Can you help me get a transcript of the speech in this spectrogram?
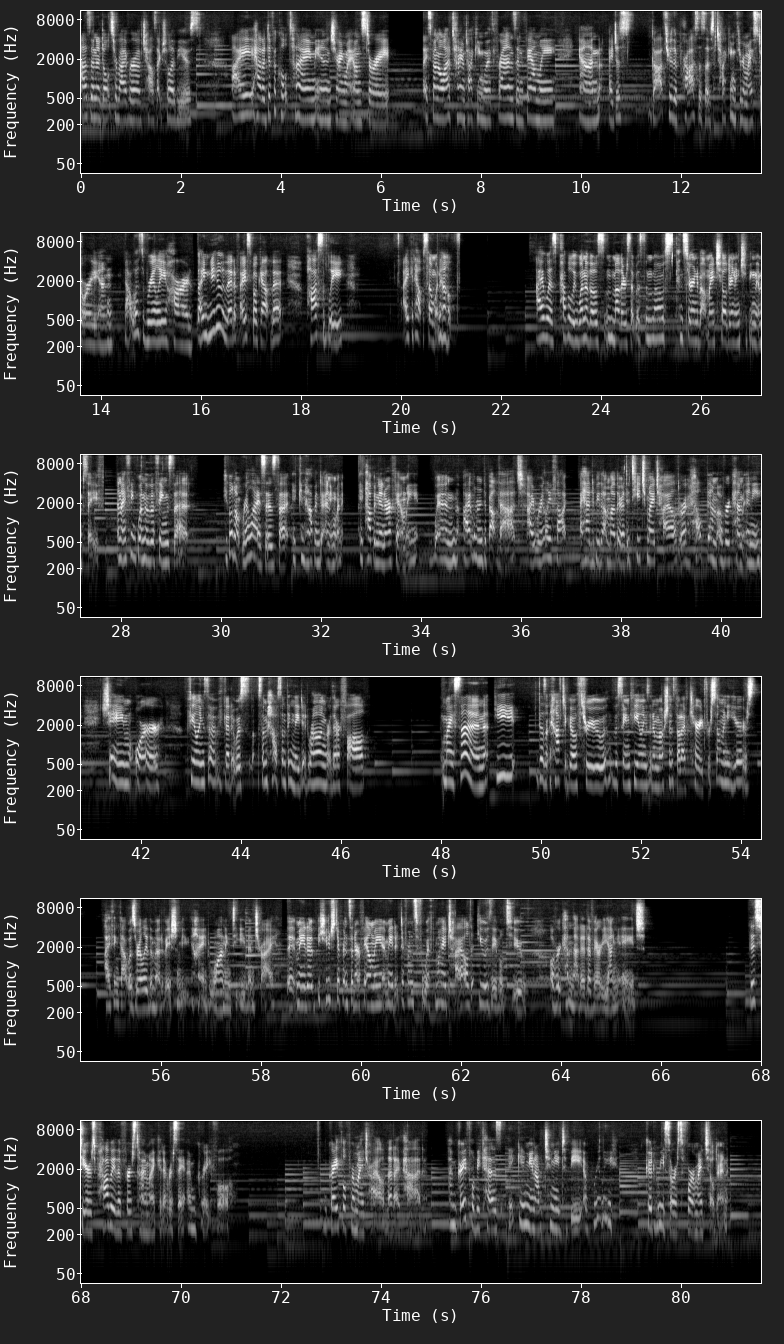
As an adult survivor of child sexual abuse, I had a difficult time in sharing my own story. I spent a lot of time talking with friends and family, and I just got through the process of talking through my story, and that was really hard. I knew that if I spoke out, that possibly I could help someone else. I was probably one of those mothers that was the most concerned about my children and keeping them safe. And I think one of the things that people don't realize is that it can happen to anyone. It happened in our family. When I learned about that, I really thought I had to be that mother to teach my child or help them overcome any shame or feelings of that it was somehow something they did wrong or their fault. My son, he doesn't have to go through the same feelings and emotions that I've carried for so many years. I think that was really the motivation behind wanting to even try. It made a huge difference in our family. It made a difference with my child. He was able to overcome that at a very young age. This year is probably the first time I could ever say I'm grateful. I'm grateful for my trial that I've had. I'm grateful because it gave me an opportunity to be a really good resource for my children.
